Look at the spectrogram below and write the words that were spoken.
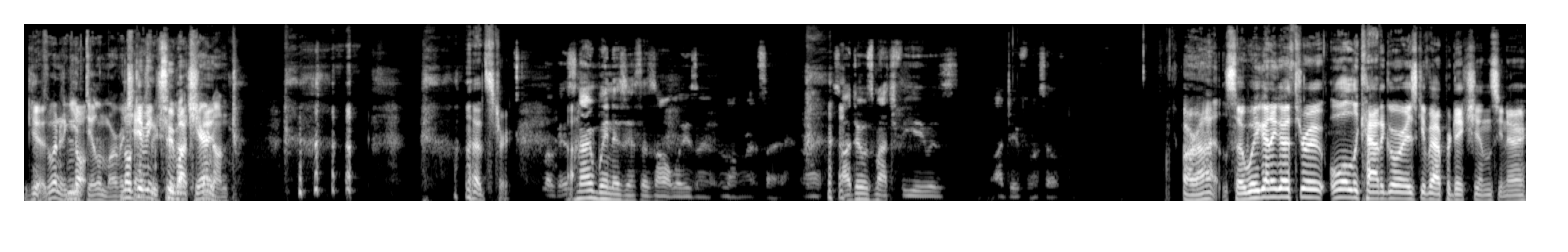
Yeah, If you wanted to not- give Dylan more of a not chance, giving too should have got much Kieran head. on. That's true. Look, there's no winners if there's not a loser along that side. Right? So I do as much for you as I do for myself. All right, so we're going to go through all the categories, give our predictions. You know,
